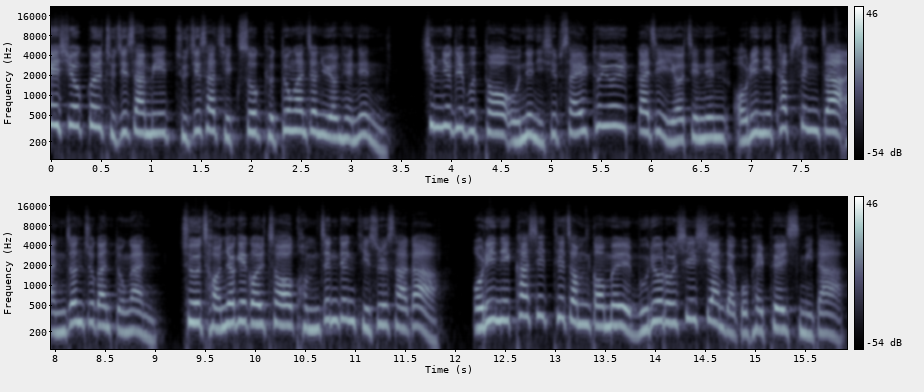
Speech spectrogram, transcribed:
캐시 호컬 주지사 및 주지사 직속 교통안전위원회는 16일부터 오는 24일 토요일까지 이어지는 어린이 탑승자 안전주간 동안 주 전역에 걸쳐 검증된 기술사가 어린이 카시트 점검을 무료로 실시한다고 발표했습니다.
